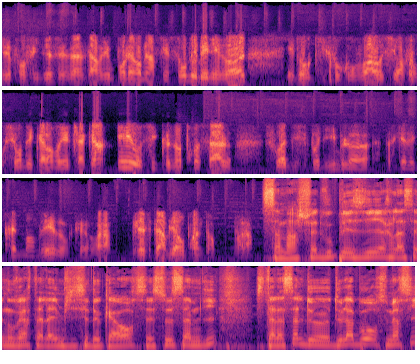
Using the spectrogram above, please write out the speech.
je profite de cette interview pour les remercier, sont des bénévoles. Et donc, il faut qu'on voit aussi en fonction des calendriers de chacun et aussi que notre salle soit disponible parce qu'elle est très demandée. Donc, voilà. J'espère bien au printemps. Voilà. Ça marche, faites-vous plaisir. La scène ouverte à la MJC de Cahors, c'est ce samedi. C'est à la salle de, de la Bourse. Merci.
